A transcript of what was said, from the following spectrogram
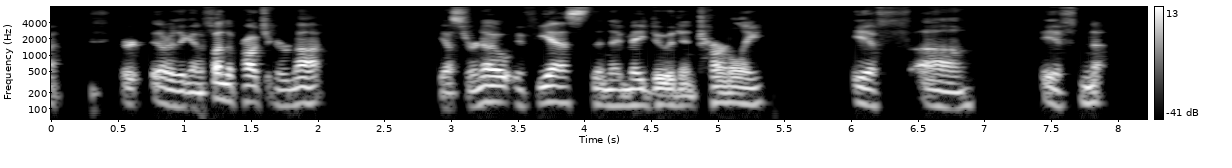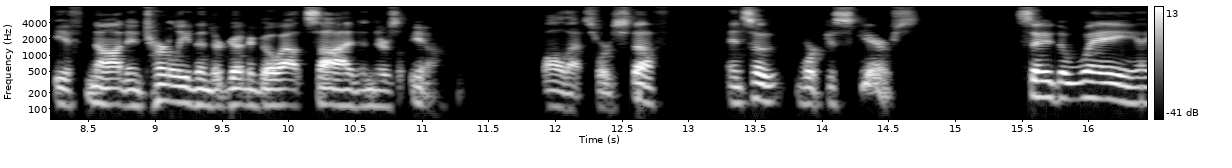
Are, are they going to fund the project or not? Yes or no. If yes, then they may do it internally. If uh, if not, if not internally, then they're going to go outside, and there's you know all that sort of stuff. And so work is scarce. So the way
